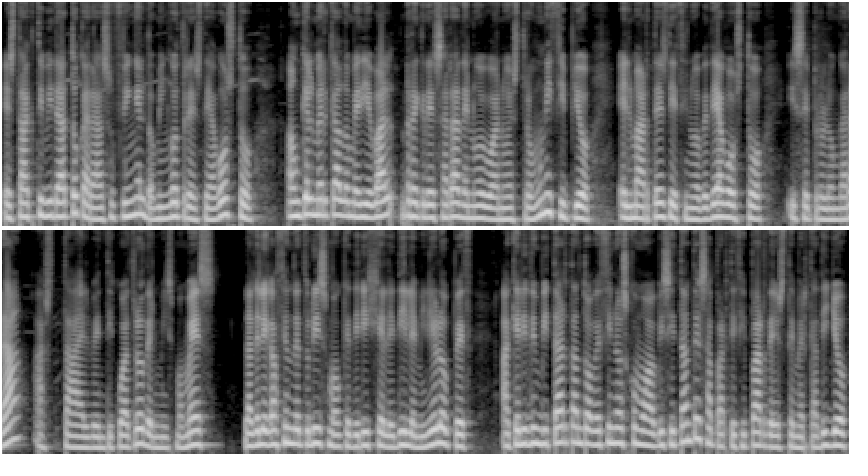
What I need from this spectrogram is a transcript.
Esta actividad tocará a su fin el domingo 3 de agosto, aunque el mercado medieval regresará de nuevo a nuestro municipio el martes 19 de agosto y se prolongará hasta el 24 del mismo mes. La delegación de turismo que dirige el edil Emilio López ha querido invitar tanto a vecinos como a visitantes a participar de este mercadillo,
